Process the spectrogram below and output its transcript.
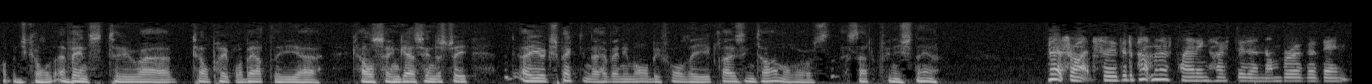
what would you call it, events to uh, tell people about the uh, coal seam gas industry. Are you expecting to have any more before the closing time, or is, that finished now? That's right. So the Department of Planning hosted a number of events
